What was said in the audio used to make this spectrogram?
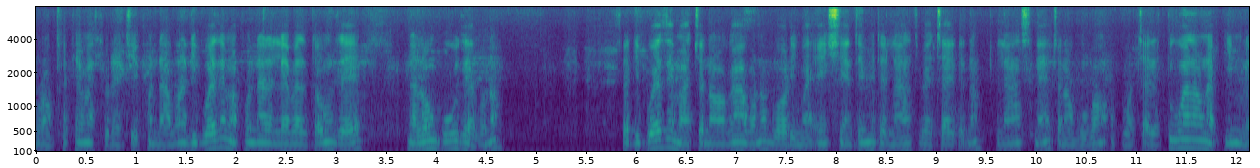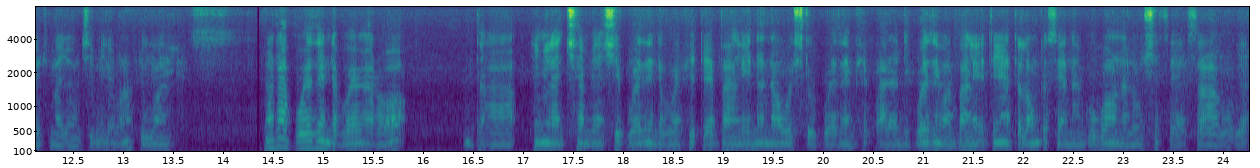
ပါတော့ခက်ခဲမယ်ဆိုတော့ကြေးဖွင့်ထားပါတော့ဒီပွဲစဉ်မှာဖွင့်ထားတဲ့ level 30နှလုံး90ပေါ့နော် ဆိုတော့ဒီပွဲစဉ်မှာကျွန်တော်ကဘောနော် body မှာ ancient သိမြတဲ့ lance ပဲကြိုက်တယ်နော် lance နဲ့ကျွန်တော်ဘူပေါင်းအပေါ်ကြိုက်တယ်2-1လောက်နဲ့ပြီးမလို့ကျွန်တော်ယုံကြည်မိတယ်ဘောနော်2-1နောက်ထပ်ပွဲစဉ်တစ်ပွဲကတော့ဒါအင်္ဂလန်ချန်ပီယံရှစ်ပွဲစဉ်တစ်ပွဲဖြစ်တဲ့ဘန်လီနဲ့နော်ဝစ်တို့ပွဲစဉ်ဖြစ်ပါတယ်ဒီပွဲစဉ်မှာဘန်လီအတင်းကတစ်လုံး30နဲ့9ပေါင်းနှလုံး80စားပါဗျာ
